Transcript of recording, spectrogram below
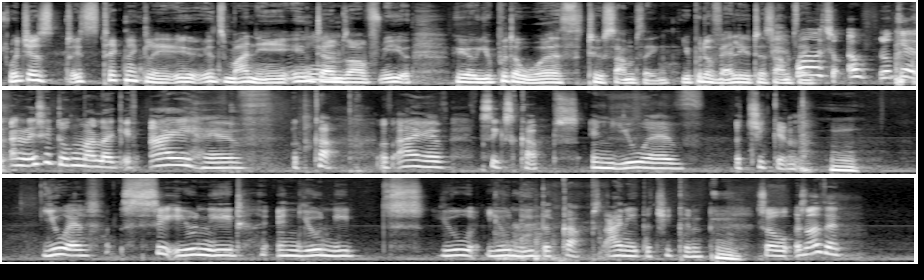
Which is, it's technically, it's money in Yeah. terms of you, you, you put a worth to something. You put a value to something. Well, it's, oh, look at unless you're talking about like if I have a cup, if I have six cups and you have a chicken, Hmm. you have see you need and you need you you need the cups. I need the chicken. Hmm. So it's not that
